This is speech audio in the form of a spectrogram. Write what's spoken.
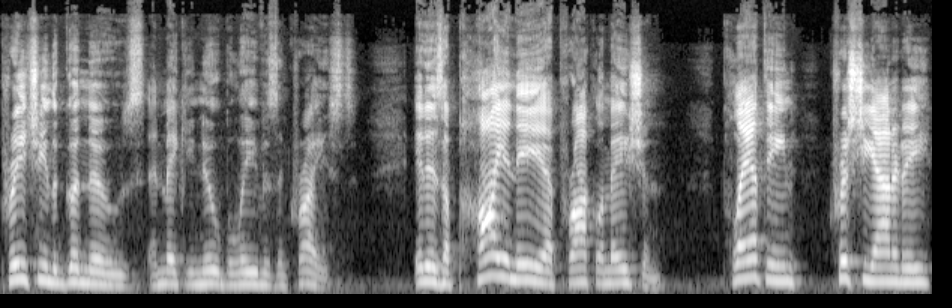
preaching the good news and making new believers in Christ. It is a pioneer proclamation, planting Christianity,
